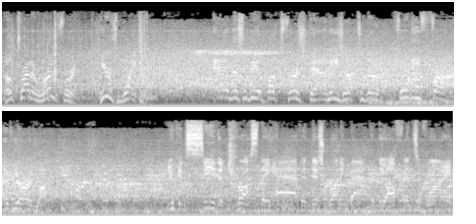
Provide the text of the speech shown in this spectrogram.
They'll try to run for it. Here's White. And this will be a Bucks first down. He's up to the 45-yard line. You can see the trust they have in this running back and the offensive line.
